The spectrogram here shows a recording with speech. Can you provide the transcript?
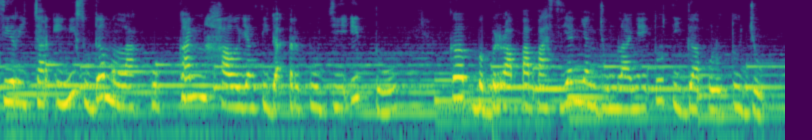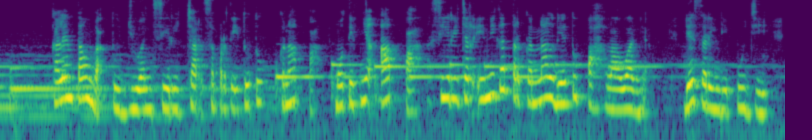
si Richard ini sudah melakukan hal yang tidak terpuji itu ke beberapa pasien yang jumlahnya itu 37. Kalian tahu nggak tujuan si Richard seperti itu tuh? Kenapa? Motifnya apa? Si Richard ini kan terkenal dia tuh pahlawannya. Dia sering dipuji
